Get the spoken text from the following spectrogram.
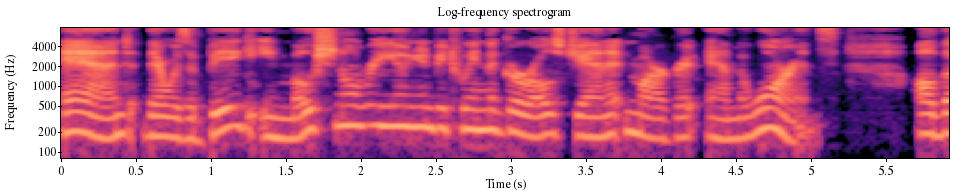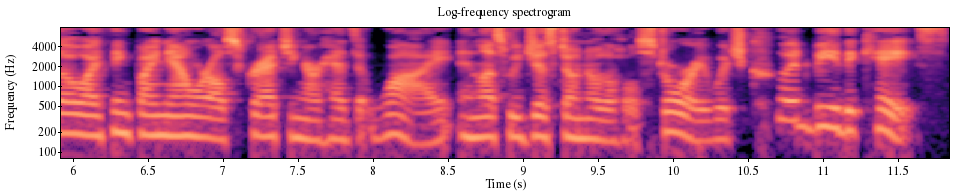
And there was a big emotional reunion between the girls, Janet and Margaret, and the Warrens. Although I think by now we're all scratching our heads at why, unless we just don't know the whole story, which could be the case.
